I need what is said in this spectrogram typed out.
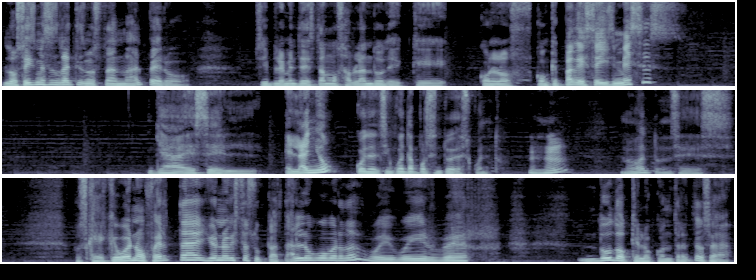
los seis meses gratis no están mal, pero simplemente estamos hablando de que con los, con que pagues seis meses, ya es el, el año con el 50% de descuento, ujú. ¿no? Entonces, pues qué, qué buena oferta. Yo no he visto su catálogo, ¿verdad? Voy, voy a ir a ver. Dudo que lo contrate, o sea,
